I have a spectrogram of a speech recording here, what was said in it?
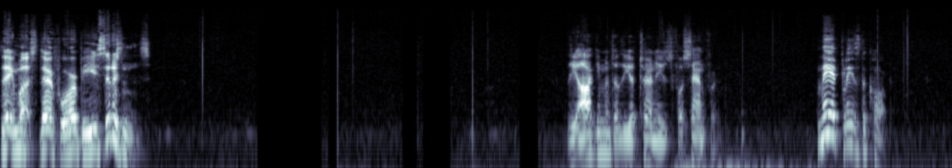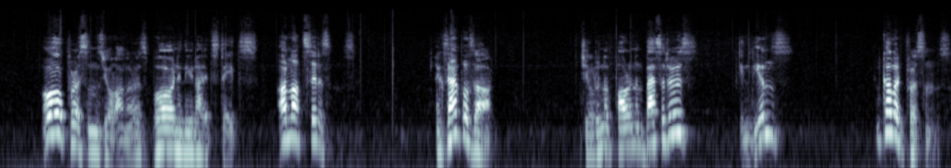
They must therefore be citizens. The argument of the attorneys for Sanford. May it please the court. All persons, your honors, born in the United States are not citizens. Examples are children of foreign ambassadors, Indians, and colored persons.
